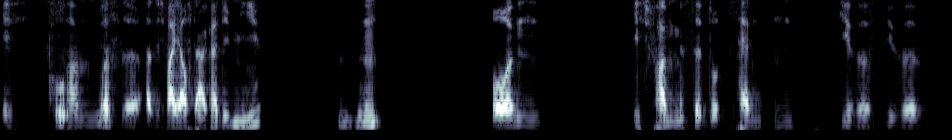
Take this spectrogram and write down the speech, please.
Ich vermisse, also ich war ja auf der Akademie Mhm. Und ich vermisse Dozenten. Dieses, dieses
